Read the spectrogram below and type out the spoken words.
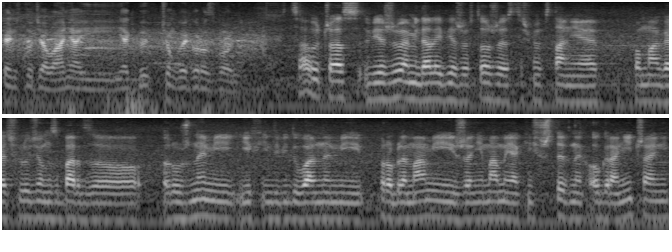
chęć do działania i jakby ciągłego rozwoju. Cały czas wierzyłem i dalej wierzę w to, że jesteśmy w stanie pomagać ludziom z bardzo różnymi ich indywidualnymi problemami, że nie mamy jakichś sztywnych ograniczeń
